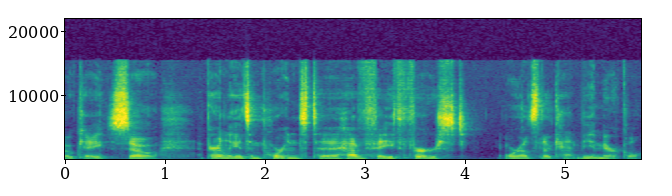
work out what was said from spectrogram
Okay, so apparently it's important to have faith first, or else there can't be a miracle.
